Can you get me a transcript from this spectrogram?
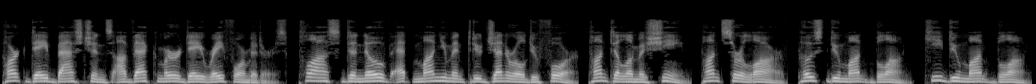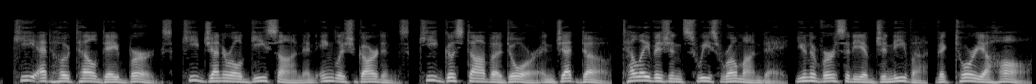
Parc des Bastions avec Mur des Réformateurs, Place de Neuve et Monument du Général Dufour, Pont de la Machine, Pont sur l'Arve, Poste du Mont Blanc, Quai du Mont Blanc, Quai et Hôtel des Bergues, Quai General Guisan and English Gardens, Quai Gustave Ador and Jet d'Eau, Télévision Suisse Romande, University of Geneva, Victoria Hall.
